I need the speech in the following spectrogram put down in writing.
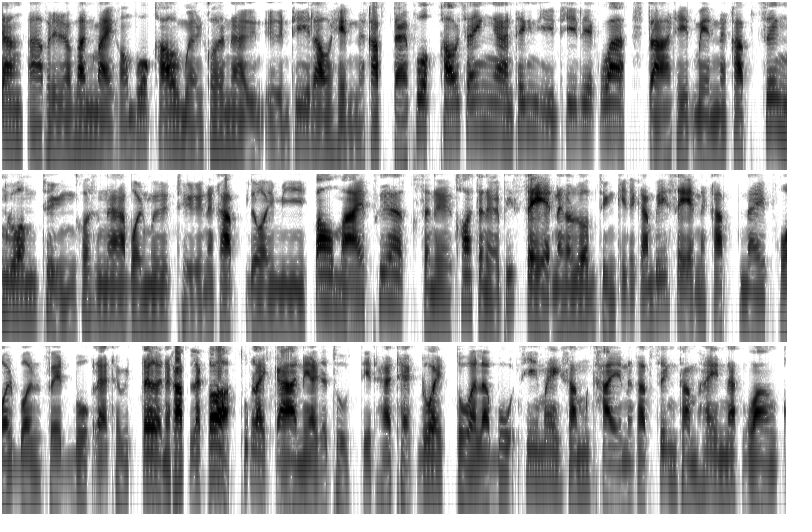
ยังผลิตภัณฑ์ใหม่ของพวกเขาเหมือนโฆษณาอื่นๆ ที่เราเห็นนะครับ แต่พวกเขาใช้งานเทคโนโลยีที่เรียกว่า Star Treatment นะครับ ซึ่งรวมถึงโฆษณาบนมือถือนะครับ โดยมีเป้าหมายเพื่อเสนอข้อเสนอพิเศษนะครับรวมถึงกิจกรรมพิเศษนะครับในโพสต์บน Facebook และ Twitter นะครับแล้วก็ทุกรายการเนี่ยจะถูกติดแฮชแท็กด้วยตัวระบุที่ไม่ซ้ำใครนะครับซึ่งทำให้นักวางก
